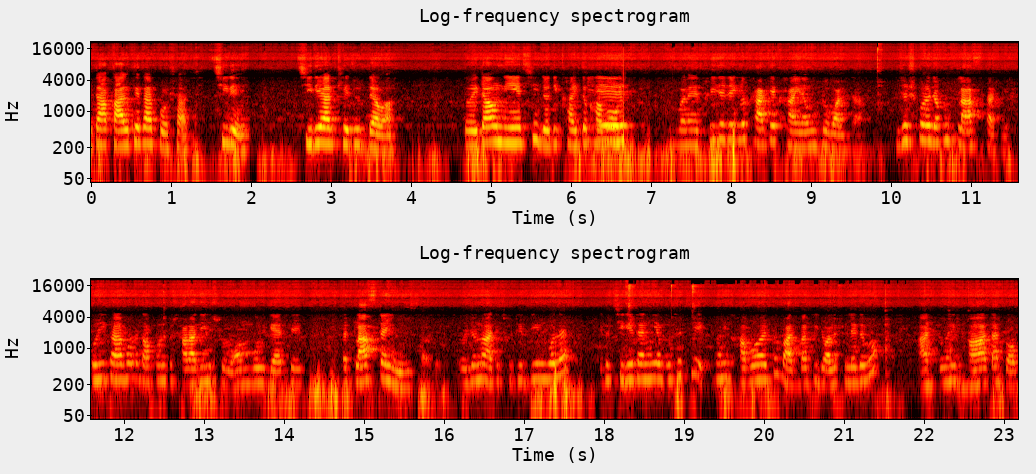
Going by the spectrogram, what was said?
এটা কালকেকার প্রসাদ? চিড়ে। চিড়ে আর খেজুর দেওয়া। তো এটাও নিয়েছি, যদি খাই তো খাব। মানে ফ্রিজে যেগুলো থাকে, খাই না, উল্টো পাল্টা। বিশেষ করে যখন ক্লাস থাকে, শরীর খারাপ হলে তখন তো সারাদিন অম্বল, গ্যাসে ক্লাসটাই মিস হবে। ওই জন্য আজকে ছুটির দিন বলে একটু চিড়েটা নিয়ে বসেছি, একটুখানি খাব হয়তো বাদ বাকি জলে ফেলে দেবো, আর একটুখানি ভাত আর টক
